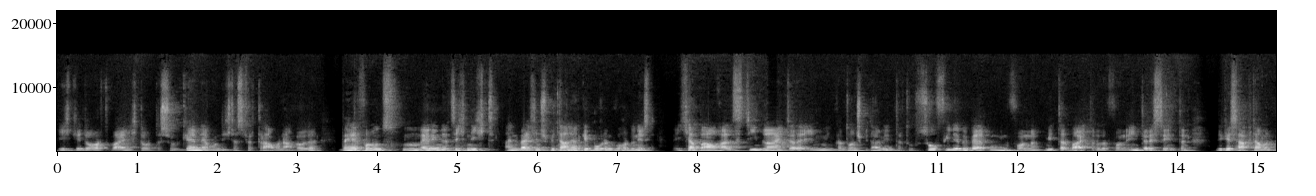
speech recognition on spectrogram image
ich gehe dort, weil ich dort das schon kenne und ich das Vertrauen habe, oder? Wer von uns hm, erinnert sich nicht, an welchem Spital er geboren worden ist? Ich habe auch als Teamleiter im Kantonsspital Winterthur so viele Bewerbungen von Mitarbeitern oder von Interessenten, die gesagt haben,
